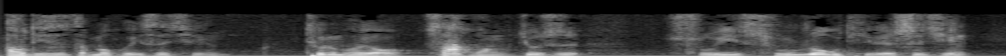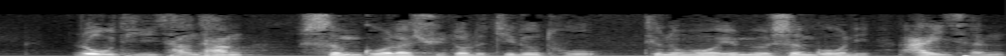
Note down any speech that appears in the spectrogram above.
到底是怎么回事？情听众朋友，撒谎就是属于属肉体的事情，肉体常常胜过了许多的基督徒。听众朋友有没有胜过你？爱神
